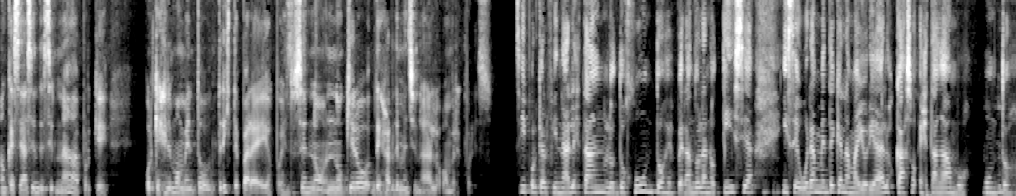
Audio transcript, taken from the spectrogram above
aunque sea sin decir nada, porque, porque es el momento triste para ellos, pues, entonces no, no quiero dejar de mencionar a los hombres por eso. Sí, porque al final están los dos juntos esperando la noticia y seguramente que en la mayoría de los casos están ambos juntos,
